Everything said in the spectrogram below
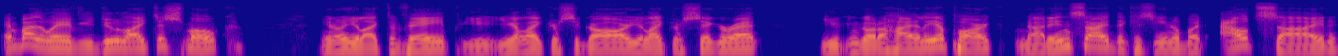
And by the way, if you do like to smoke, you know, you like to vape, you, you like your cigar, you like your cigarette, you can go to Hialeah Park, not inside the casino, but outside.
